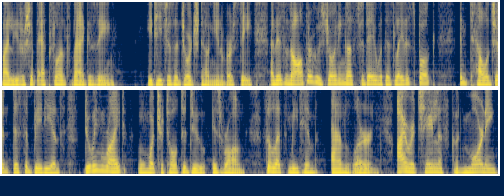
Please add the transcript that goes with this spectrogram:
by Leadership Excellence magazine. He teaches at Georgetown University and is an author who's joining us today with his latest book, Intelligent Disobedience Doing Right When What You're Told to Do is Wrong. So let's meet him and learn. Ira Chaleff, good morning.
